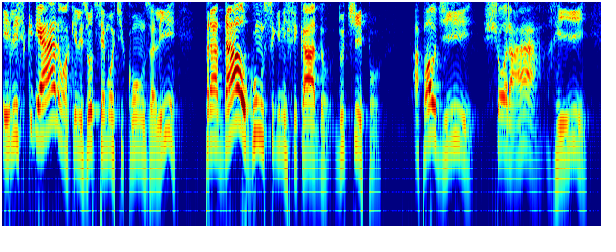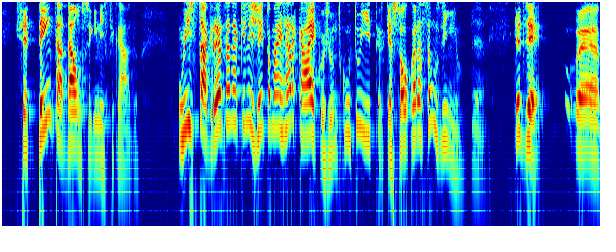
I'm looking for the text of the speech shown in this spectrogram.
eles criaram aqueles outros emoticons ali para dar algum significado do tipo aplaudir, chorar, rir. Você tenta dar um significado. O Instagram tá naquele jeito mais arcaico, junto com o Twitter, que é só o coraçãozinho. É. Quer dizer, é,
